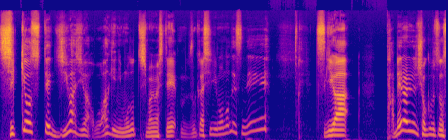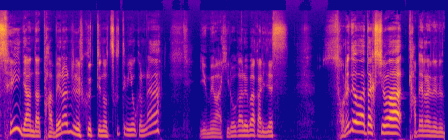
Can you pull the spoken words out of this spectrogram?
湿気を吸ってじわじわお揚げに戻ってしまいまして、難しいものですね。次は、食べられる植物の繊維で編んだ食べられる服っていうのを作ってみようかな。夢は広がるばかりです。それでは私は食べられる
